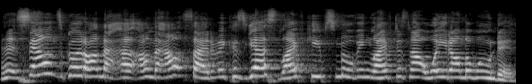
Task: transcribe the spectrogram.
And it sounds good on the, uh, on the outside of it because, yes, life keeps moving. Life does not wait on the wounded.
